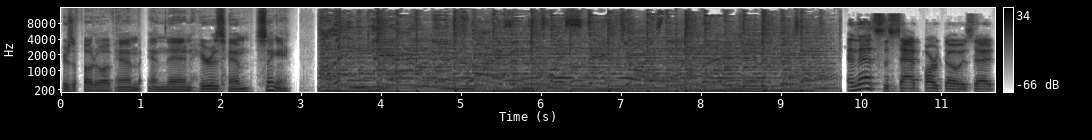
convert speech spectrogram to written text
here's a photo of him, and then here is him singing. And that's the sad part, though, is that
